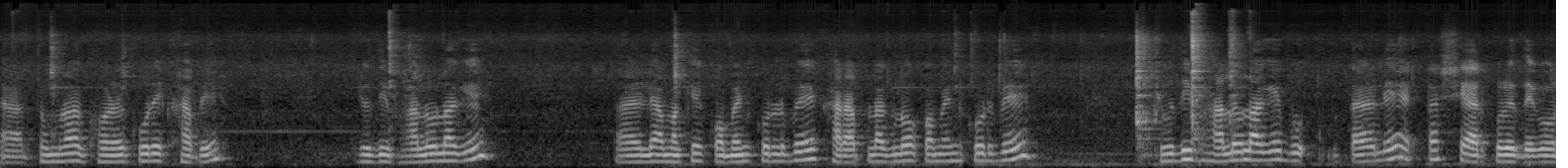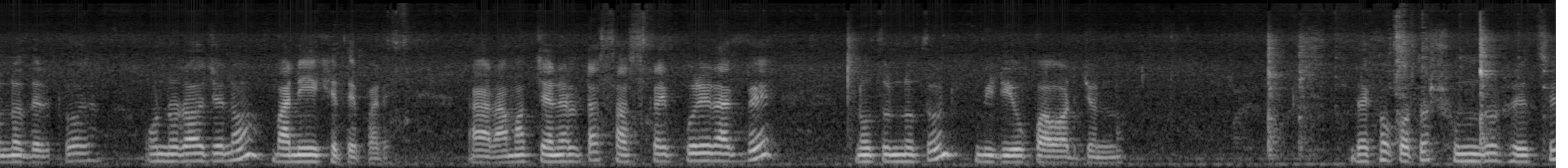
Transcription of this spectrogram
আর তোমরা ঘরে করে খাবে। যদি ভালো লাগে, তাহলে আমাকে কমেন্ট করবে, খারাপ লাগলেও কমেন্ট করবে। যদি ভালো লাগে, তাহলে একটা শেয়ার করে দেবে অন্যদেরকেও। অন্যরাও যেন বানিয়ে খেতে পারে। আর আমার চ্যানেলটা সাবস্ক্রাইব করে রাখবে নতুন নতুন ভিডিও পাওয়ার জন্য। দেখো কত সুন্দর হয়েছে,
